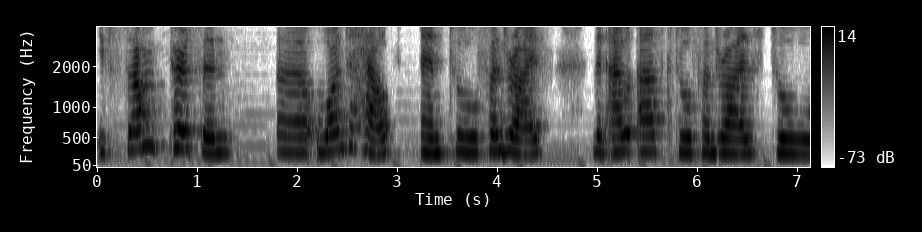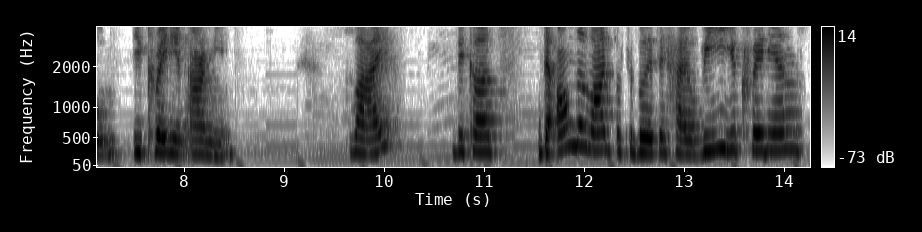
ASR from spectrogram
If some person uh, want to help and to fundraise, then I would ask to fundraise to Ukrainian army. Why? Because the only one possibility how we Ukrainians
